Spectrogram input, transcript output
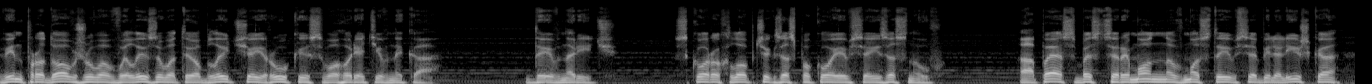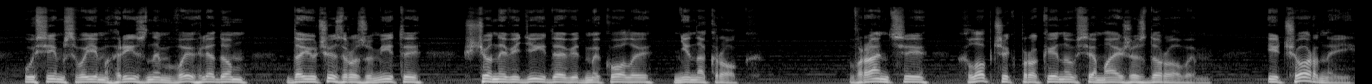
він продовжував вилизувати обличчя й руки свого рятівника. Дивна річ. Скоро хлопчик заспокоївся і заснув. А пес безцеремонно вмостився біля ліжка усім своїм грізним виглядом, даючи зрозуміти, що не відійде від Миколи ні на крок. Вранці хлопчик прокинувся майже здоровим, і чорний,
